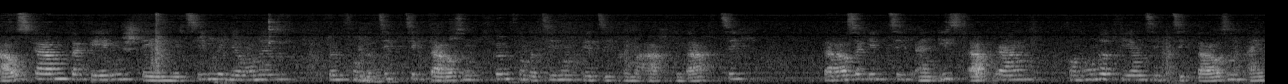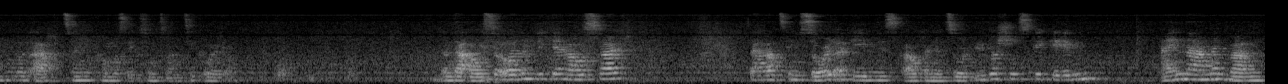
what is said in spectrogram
Ausgaben dagegen stehen mit 7.570.547,88. Daraus ergibt sich ein Ist-Abgang von 174.118,26 Euro. Dann der außerordentliche Haushalt. Da hat es im Sollergebnis auch einen Sollüberschuss gegeben. Einnahmen waren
